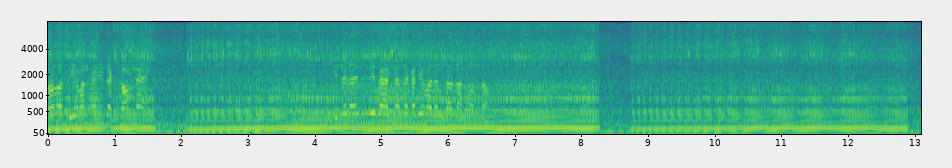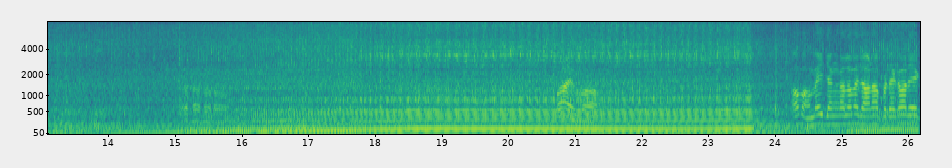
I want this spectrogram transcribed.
तो जीवन में नहीं देखा हमने। किसी दिल्ली बैठने से कभी वज़न पैदा नहीं होता। अब हमें जंगलों में जाना पड़ेगा और एक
